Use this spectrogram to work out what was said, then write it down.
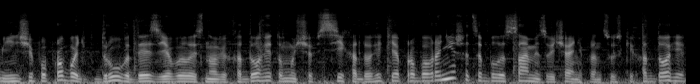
інші попробують вдруг, де з'явились нові хот-доги, тому що всі хот-доги, які я пробував раніше, це були самі звичайні французькі хот-доги.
